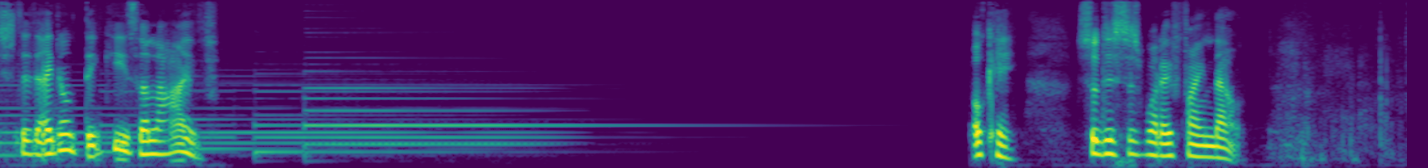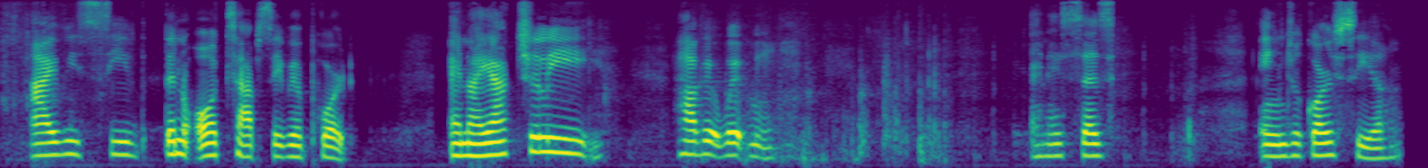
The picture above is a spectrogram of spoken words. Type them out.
She said, I don't think he's alive. Okay, so this is what I find out. I received an autopsy report, and I actually have it with me. And it says Angel Garcia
